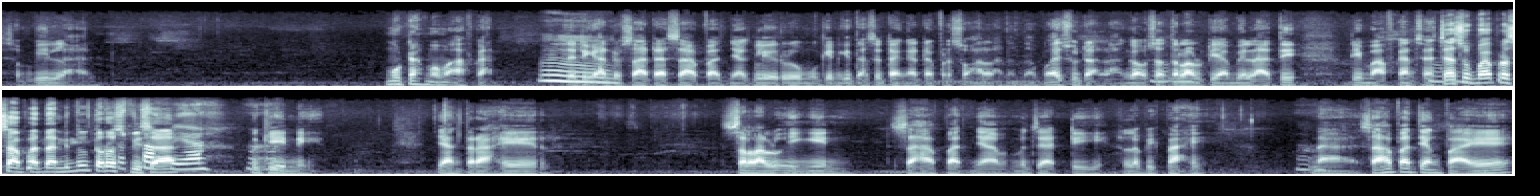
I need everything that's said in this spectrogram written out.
sembilan mudah memaafkan. Jadi kalau ada sahabatnya keliru, mungkin kita sedang ada persoalan atau apa, ya sudahlah, nggak usah terlalu diambil hati, dimaafkan saja supaya persahabatan itu terus Tetap bisa ya. begini. Yang terakhir, selalu ingin sahabatnya menjadi lebih baik. Nah, sahabat yang baik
